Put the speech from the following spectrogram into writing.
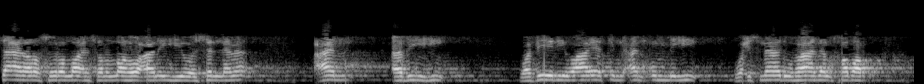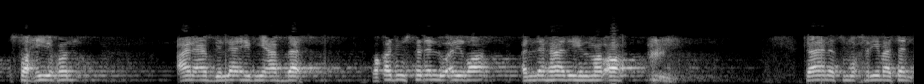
سأل رسول الله صلى الله عليه وسلم عن أبيه وفي رواية عن أمه وإسناد هذا الخبر صحيح عن عبد الله بن عباس. وقد يستدل أيضا أن هذه المرأة كانت محرمة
